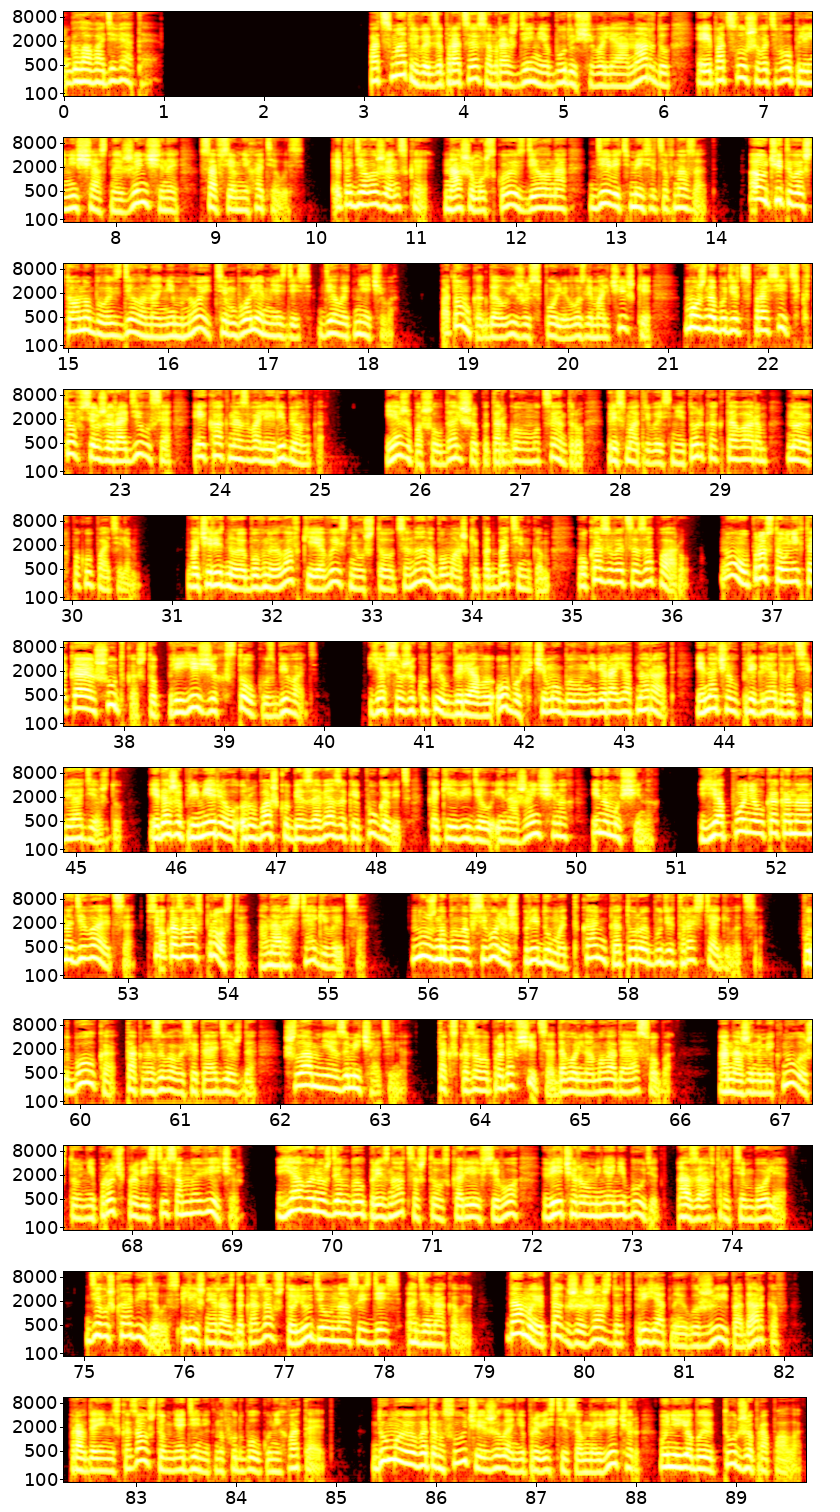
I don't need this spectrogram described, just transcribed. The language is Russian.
Глава 9. Подсматривать за процессом рождения будущего Леонарду и подслушивать вопли несчастной женщины совсем не хотелось. Это дело женское, наше мужское сделано 9 месяцев назад. А учитывая, что оно было сделано не мной, тем более мне здесь делать нечего. Потом, когда увижусь с полей возле мальчишки, можно будет спросить, кто все же родился и как назвали ребенка. Я же пошел дальше по торговому центру, присматриваясь не только к товарам, но и к покупателям. В очередной обувной лавке я выяснил, что цена на бумажке под ботинком указывается за пару. Ну, просто у них такая шутка, чтоб приезжих с толку сбивать. Я все же купил дырявую обувь, чему был невероятно рад, и начал приглядывать себе одежду. И даже примерил рубашку без завязок и пуговиц, какие видел и на женщинах, и на мужчинах. Я понял, как она надевается. Все оказалось просто. Она растягивается. Нужно было всего лишь придумать ткань, которая будет растягиваться. Футболка, так называлась эта одежда, шла мне замечательно. Так сказала продавщица, довольно молодая особа. Она же намекнула, что не прочь провести со мной вечер. Я вынужден был признаться, что, скорее всего, вечера у меня не будет, а завтра тем более. Девушка обиделась, лишний раз доказав, что люди у нас и здесь одинаковы. Дамы также жаждут приятной лжи и подарков. Правда, я не сказал, что у меня денег на футболку не хватает. Думаю, в этом случае желание провести со мной вечер у нее бы тут же пропало.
